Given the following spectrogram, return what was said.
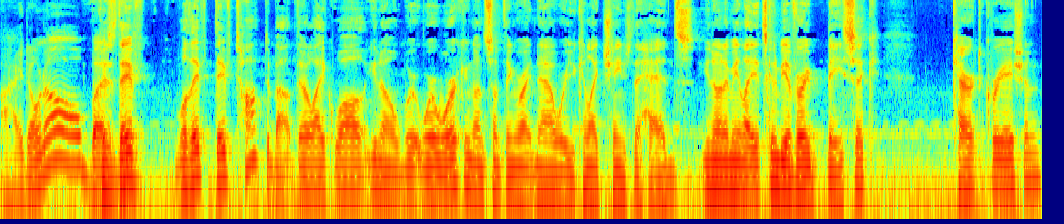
I don't know, but because they've well they've they've talked about they're like well you know we're we're working on something right now where you can like change the heads you know what I mean like it's going to be a very basic character creation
